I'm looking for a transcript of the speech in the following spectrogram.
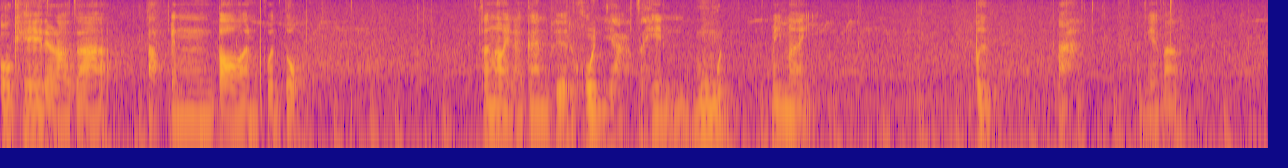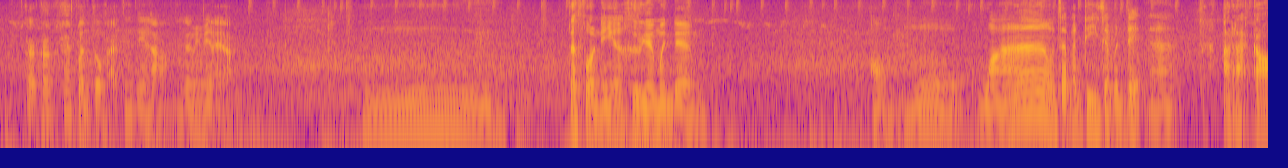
โอเค เดี๋ยวเราจะปรับเป็นตอนฝนตกสักหน่อยละกันเผื่อทุกคนอยากจะเห็นมูดใหม่ๆปึ๊บปะเป็นไงบ้าง ก็ก็แค่ฝนตกอะจริงๆแล้วมันก็ไม่มีอะไรหรอกอืม แต่ฝนนี้ก็คือยังเหมือนเดิมอ๋อว้าวจับบันดีจับบันเด็ดนะเอาละก็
